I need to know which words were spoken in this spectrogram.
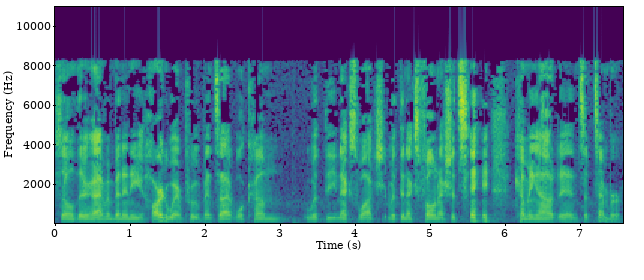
So there haven't been any hardware improvements. That will come with the next watch, with the next phone, I should say, coming out in September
